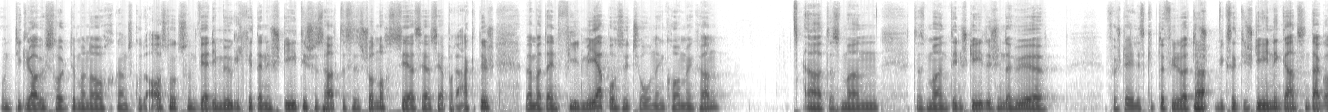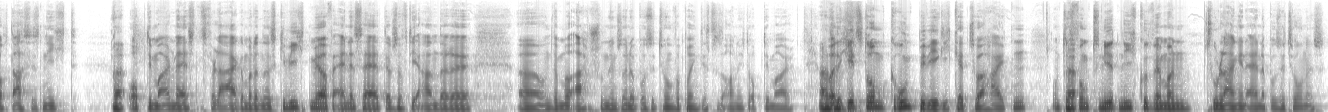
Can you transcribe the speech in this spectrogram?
und die, glaube ich, sollte man auch ganz gut ausnutzen. Und wer die Möglichkeit eines Städtisches hat, das ist schon noch sehr, sehr, sehr praktisch, weil man da in viel mehr Positionen kommen kann, äh, dass, man, dass man den Städtisch in der Höhe verstellt. Es gibt da viele Leute, ja. wie gesagt, die stehen den ganzen Tag, auch das ist nicht ja. optimal. Meistens verlagert man dann das Gewicht mehr auf eine Seite als auf die andere. Äh, und wenn man acht Stunden in so einer Position verbringt, ist das auch nicht optimal. Also Aber da geht es darum, Grundbeweglichkeit zu erhalten. Und das ja. funktioniert nicht gut, wenn man zu lange in einer Position ist.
